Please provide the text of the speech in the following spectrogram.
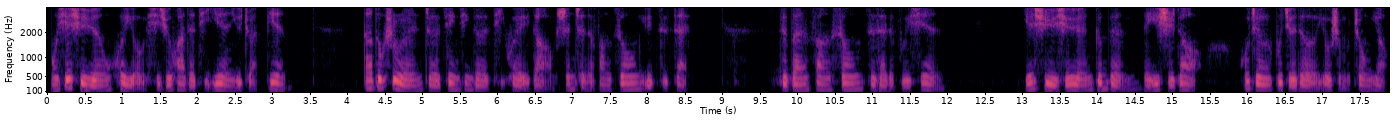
某些学员会有戏剧化的体验与转变，大多数人则静静地体会到深沉的放松与自在。这般放松自在的浮现，也许学员根本没意识到，或者不觉得有什么重要，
